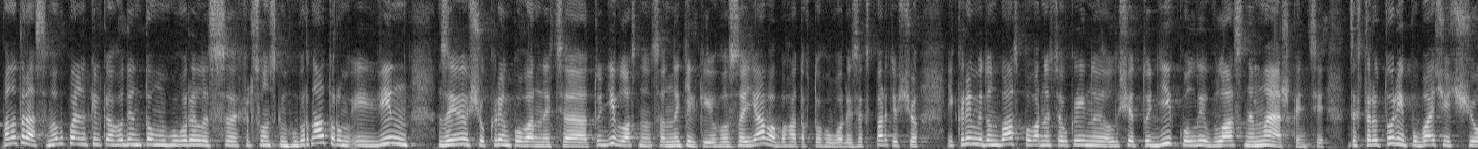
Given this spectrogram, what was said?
Пане Тарасе, ми буквально кілька годин тому говорили з херсонським губернатором, і він заявив, що Крим повернеться тоді. Власне, це не тільки його заява. Багато хто говорить з експертів, що і Крим, і Донбас повернуться Україною лише тоді, коли власне мешканці цих територій побачать, що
